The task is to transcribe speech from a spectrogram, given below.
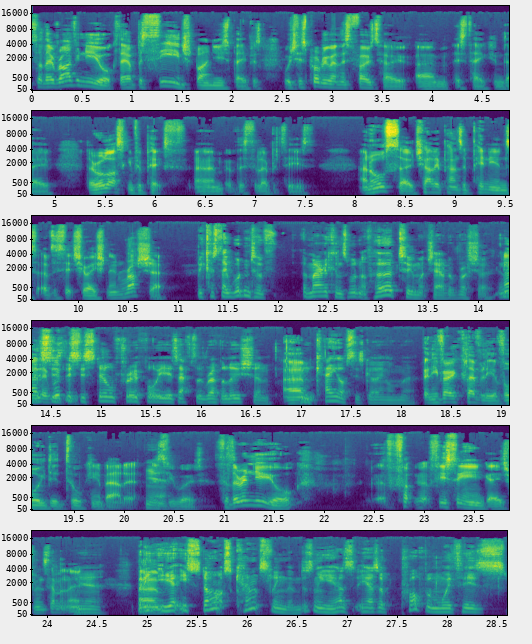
So they arrive in New York. They are besieged by newspapers, which is probably when this photo um, is taken, Dave. They're all asking for pics um, of the celebrities. And also Chaliapin's opinions of the situation in Russia. Because they wouldn't have, Americans wouldn't have heard too much out of Russia. No, this, is, this is still three or four years after the revolution. Um, and chaos is going on there. And he very cleverly avoided talking about it, Yeah. as you would. So they're in New York. A few singing engagements, haven't they? Yeah. But Um, he, he, starts cancelling them, doesn't he? He has he has a problem with his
